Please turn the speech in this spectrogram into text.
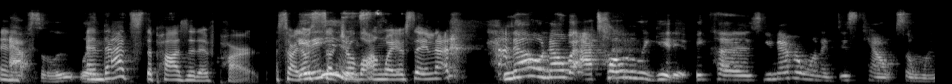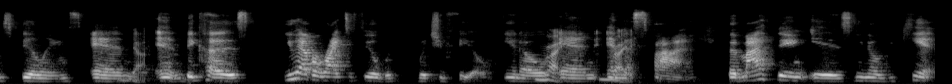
And absolutely. And that's the positive part. Sorry, that it was is. such a long way of saying that. no, no, but I totally get it because you never want to discount someone's feelings and yeah. and because you have a right to feel with what you feel, you know, right. and and right. that's fine. But my thing is, you know, you can't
